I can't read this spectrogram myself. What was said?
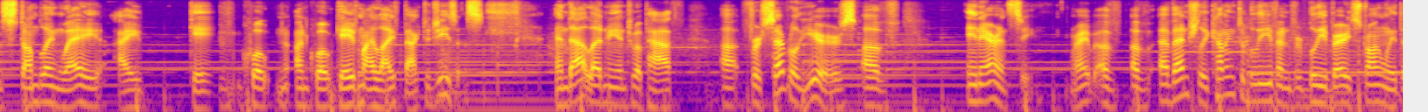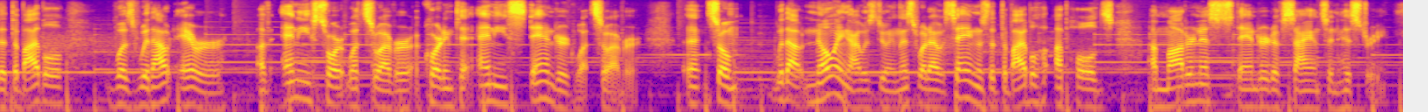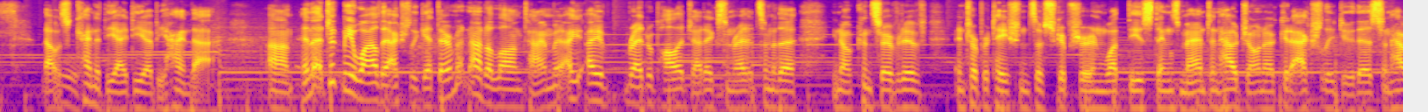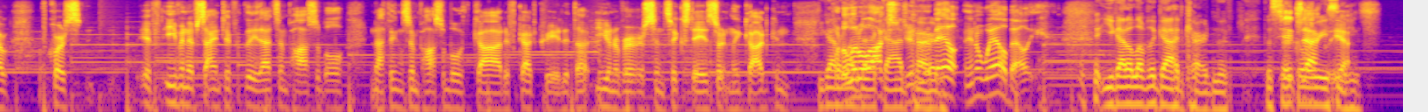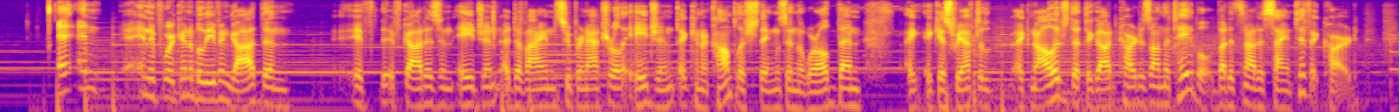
stumbling way i gave quote unquote gave my life back to jesus. And that led me into a path uh, for several years of inerrancy right? Of, of eventually coming to believe and believe very strongly that the bible was without error of any sort whatsoever according to any standard whatsoever. Uh, so without knowing I was doing this, what I was saying is that the Bible upholds a modernist standard of science and history. That was kind of the idea behind that. Um, and that took me a while to actually get there, but not a long time. I, I read apologetics and read some of the, you know, conservative interpretations of Scripture and what these things meant, and how Jonah could actually do this, and how, of course, if even if scientifically that's impossible, nothing's impossible with God. If God created the universe in six days, certainly God can put a little oxygen in a, bail, in a, whale belly. you got to love the God card and the, the circle exactly, of reasoning. Yeah. And, and and if we're going to believe in God, then if if God is an agent, a divine supernatural agent that can accomplish things in the world, then I, I guess we have to acknowledge that the God card is on the table, but it's not a scientific card.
